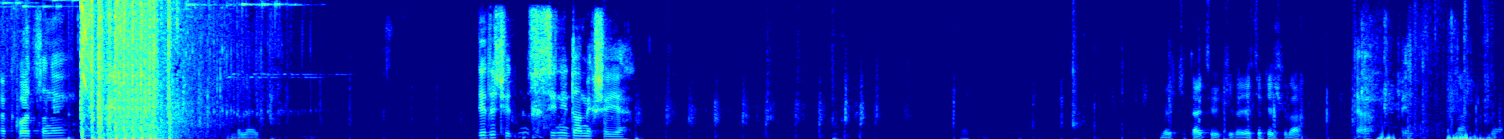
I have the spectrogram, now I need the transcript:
Так, коцаний. Блять. Слідуючий сусідній домик ще є. Блять, китайцы какие-то. Есть аптечка, да? Я, він. На, да.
